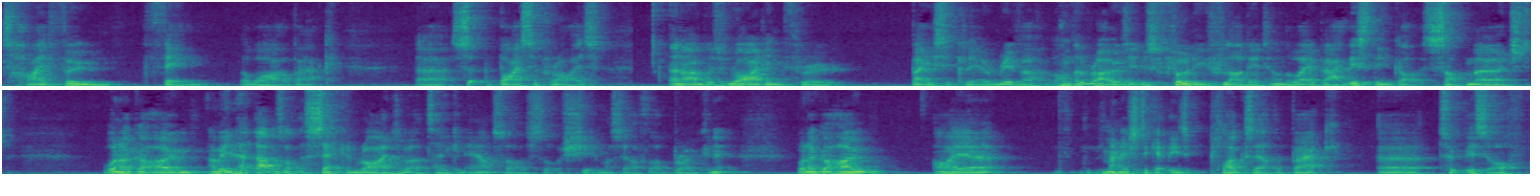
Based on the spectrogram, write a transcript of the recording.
typhoon thing a while back uh, by surprise, and I was riding through basically a river on the road. It was fully flooded on the way back. This thing got submerged when I got home, I mean, that, that was like the second ride as well, I'd taken it out, so I was sort of shitting myself that I'd broken it. When I got home, I uh, managed to get these plugs out the back, uh, took this off,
